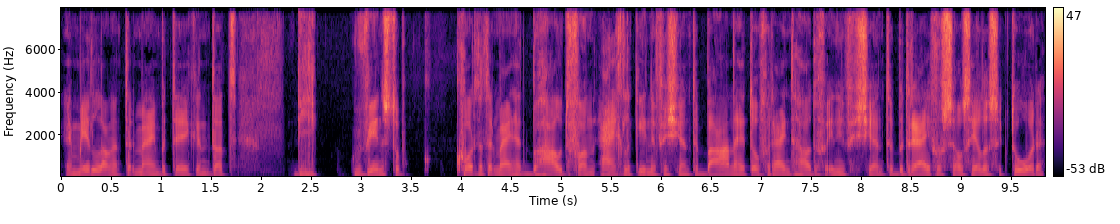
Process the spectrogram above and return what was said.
En middellange termijn betekent dat die winst op korte termijn, het behoud van eigenlijk inefficiënte banen, het overeind houden van inefficiënte bedrijven of zelfs hele sectoren,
